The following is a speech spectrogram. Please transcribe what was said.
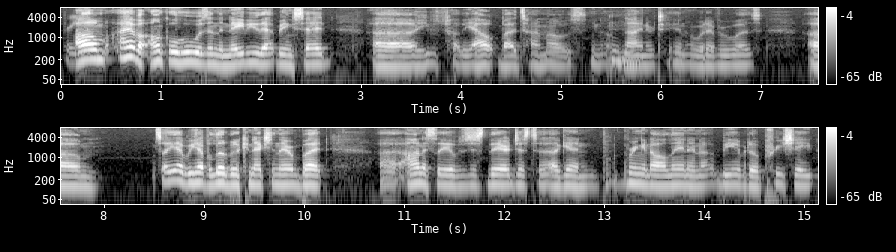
for you? Um, I have an uncle who was in the Navy. That being said, uh, he was probably out by the time I was, you know, mm-hmm. nine or ten or whatever it was. Um, so yeah, we have a little bit of connection there, but uh, honestly, it was just there just to again bring it all in and uh, be able to appreciate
